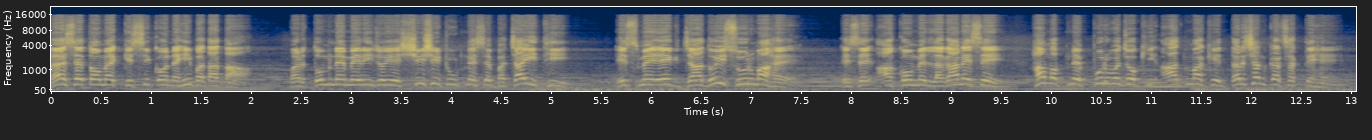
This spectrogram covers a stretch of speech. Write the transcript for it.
वैसे तो मैं किसी को नहीं बताता पर तुमने मेरी जो ये शीशी टूटने से बचाई थी इसमें एक जादुई सूरमा है। इसे आँखों में लगाने से हम अपने पूर्वजों की आत्मा के दर्शन कर सकते हैं।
